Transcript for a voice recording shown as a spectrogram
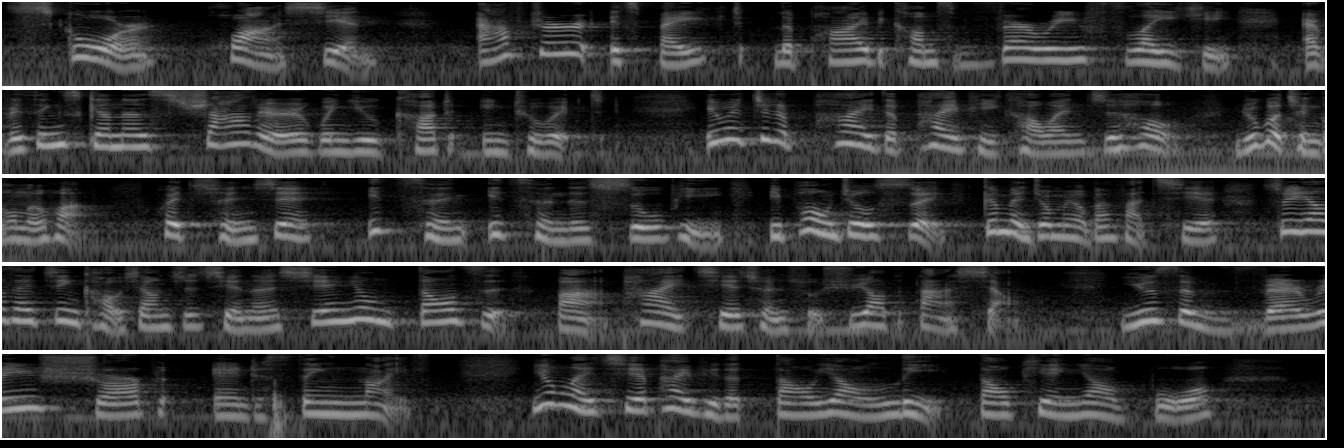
score 画线。 After it's baked, the pie becomes very flaky. Everything's gonna shatter when you cut into it. 因为这个派的派皮烤完之后，如果成功的话，会呈现一层一层的酥皮，一碰就碎，根本就没有办法切。所以要在进烤箱之前呢，先用刀子把派切成所需要的大小。Use a very sharp and thin knife. 用来切派皮的刀要利，刀片要薄。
